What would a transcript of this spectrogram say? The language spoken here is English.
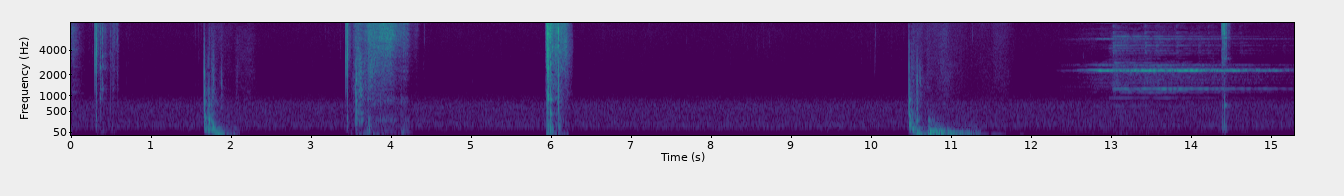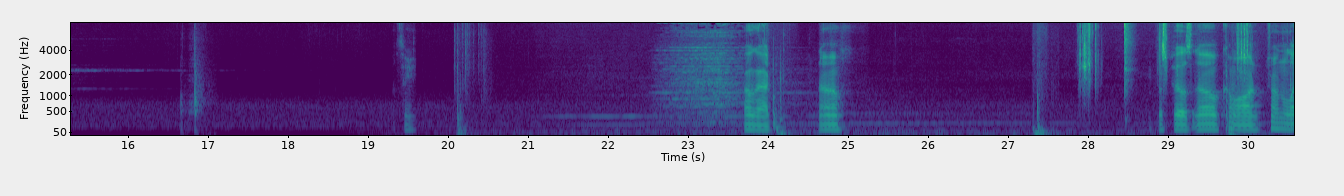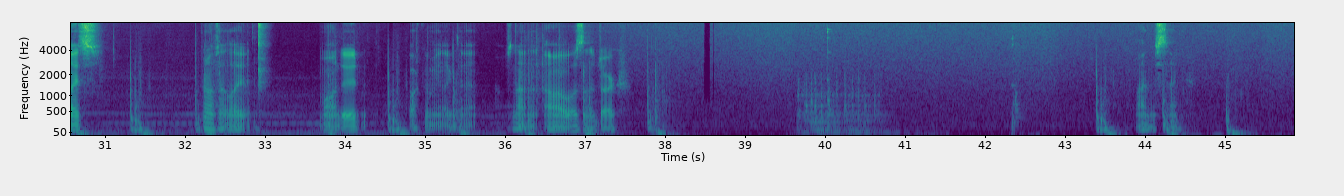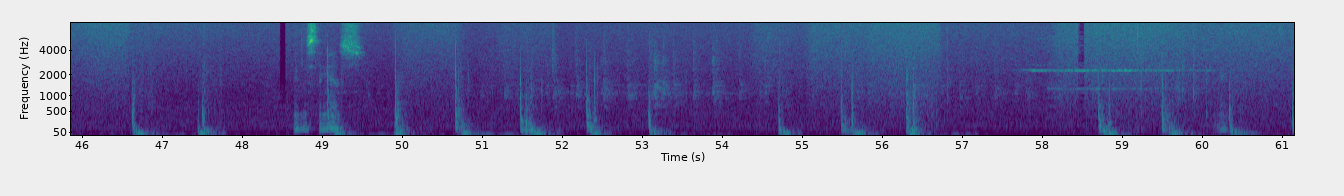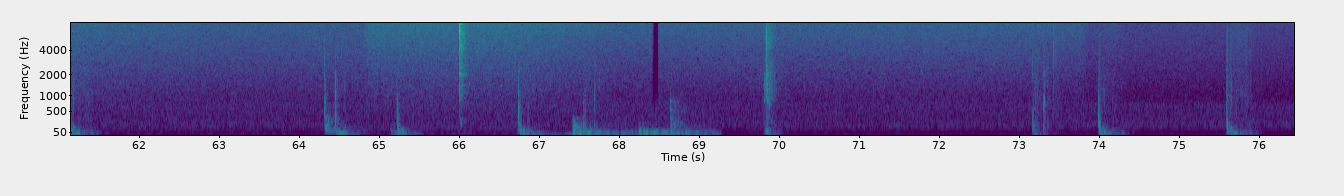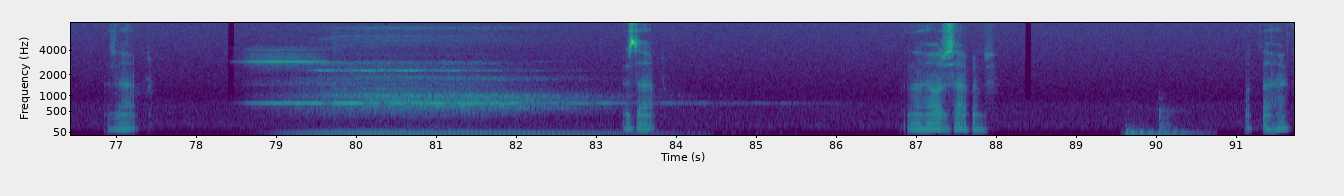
Those. No, come on. Turn on the lights. Turn off that light. Come on, dude. Fuck with me like that. I was not. In oh, I was in the dark. Find this thing. I think this thing. Is that? What is that? What the hell just happened? What the heck?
